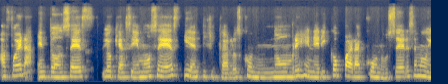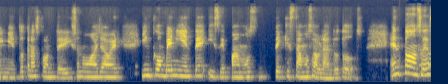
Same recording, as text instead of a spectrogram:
afuera. Entonces, lo que hacemos es identificarlos con un nombre genérico para conocer ese movimiento transfronterizo, no vaya a haber inconveniente y sepamos de qué estamos hablando todos. Entonces,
